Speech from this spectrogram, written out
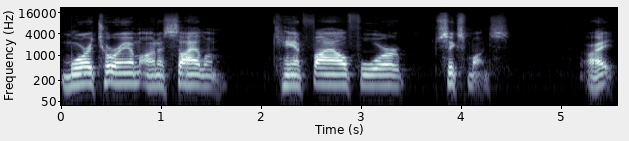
Moratorium on asylum. Can't file for six months. All right?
